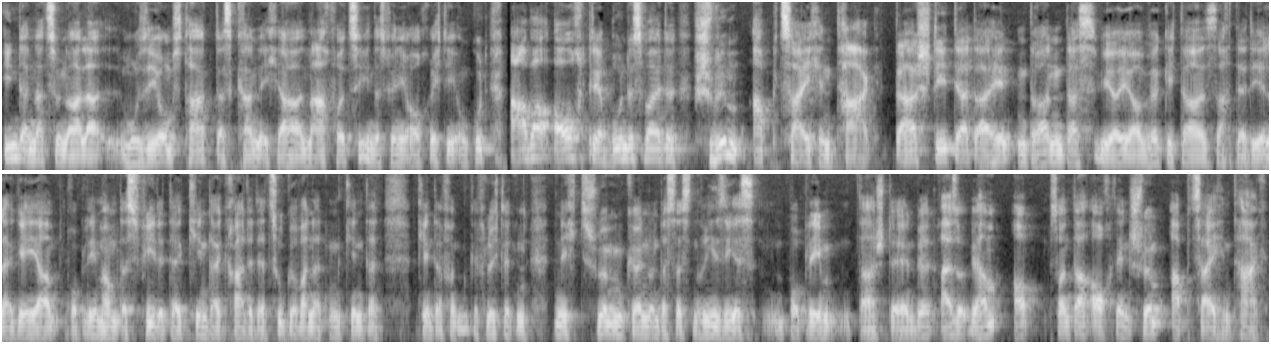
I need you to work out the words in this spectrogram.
Internationaler Museumstag. Das kann ich ja nachvollziehen. Das finde ich auch richtig und gut. Aber auch der bundesweite Schwimmabzeichentag. Da steht ja da hinten dran, dass wir ja wirklich da, sagt der DLRG, ja ein Problem haben, dass viele der Kinder, gerade der zugewanderten Kinder, Kinder von Geflüchteten, nicht schwimmen können und dass das ein riesiges Problem darstellen wird. Also wir haben am Sonntag auch den Schwimmabzeichentag.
